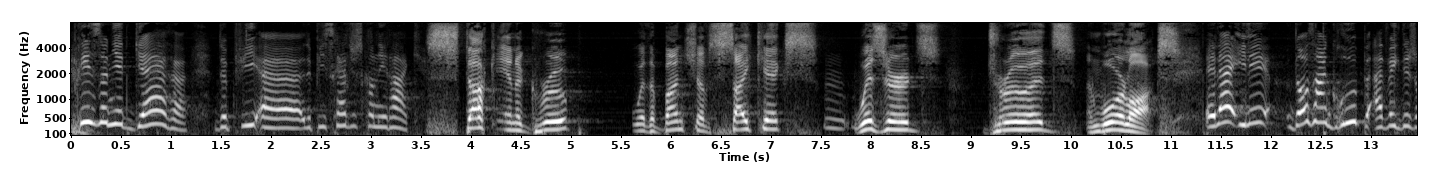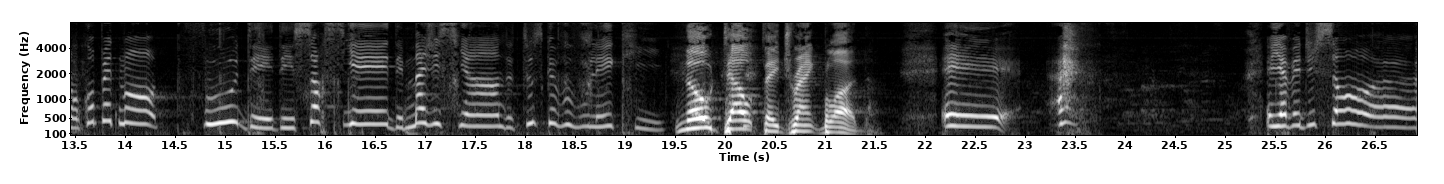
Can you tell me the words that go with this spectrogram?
prisonnier de guerre depuis, euh, depuis Israël jusqu'en Irak. stuck in a group with a bunch of psychics, wizards, druids, and warlocks. Et là, il est dans un groupe avec des gens complètement fous, des, des sorciers, des magiciens, de tout ce que vous voulez qui... No doubt they drank blood. Et et il y avait du sang. euh,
